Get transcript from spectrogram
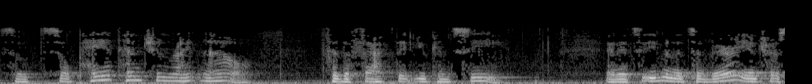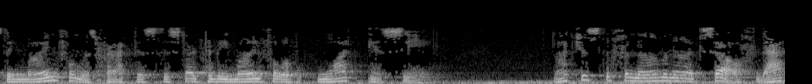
So, so pay attention right now to the fact that you can see And it's even it's a very interesting mindfulness practice to start to be mindful of what is seeing. Not just the phenomena itself, that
